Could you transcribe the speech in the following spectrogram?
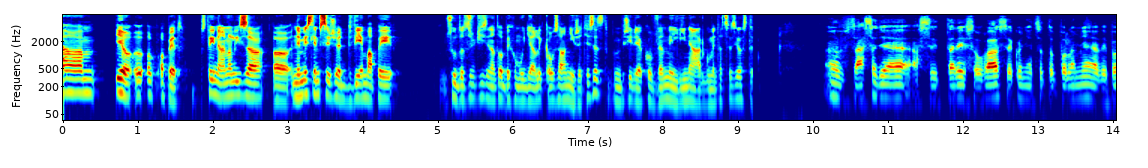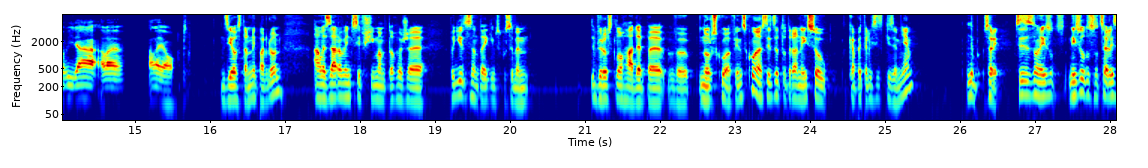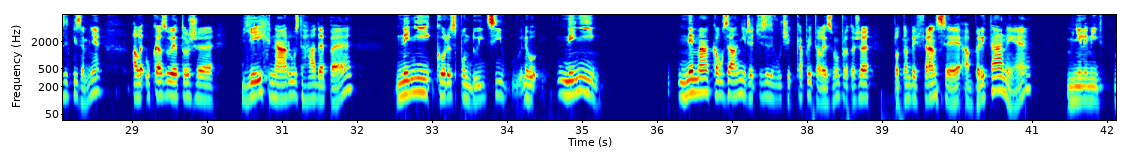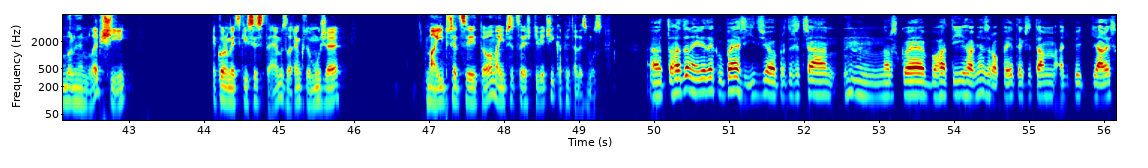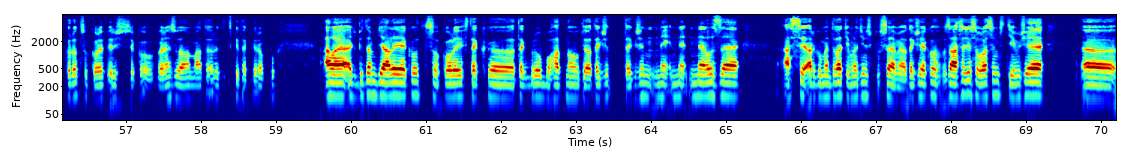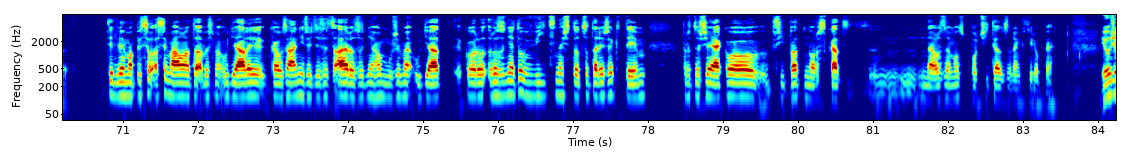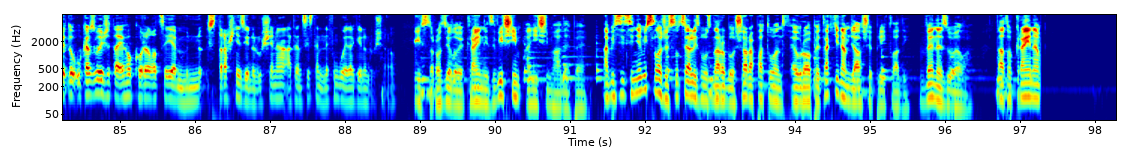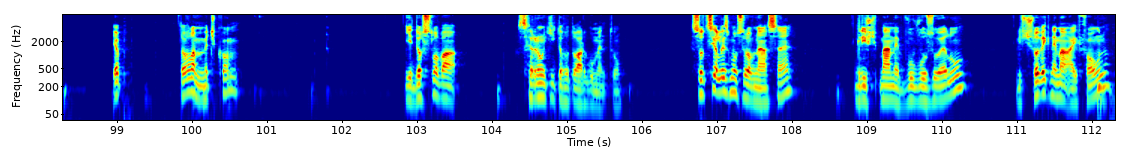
Um, jo, opět, stejná analýza. Uh, nemyslím si, že dvě mapy jsou dostačující na to, abychom udělali kauzální řetězec. To mi přijde jako velmi líná argumentace z jeho strany. V zásadě asi tady souhlas, jako něco to podle mě vypovídá, ale, ale jo. Z jeho strany, pardon, ale zároveň si všímám toho, že podívejte se na to, jakým způsobem vyrostlo HDP v Norsku a Finsku, a sice to teda nejsou kapitalistické země, nebo, sorry, sice to nejsou, nejsou to socialistické země, ale ukazuje to, že jejich nárůst HDP není korespondující, nebo není nemá kauzální řetězec vůči kapitalismu, protože potom by Francie a Británie měly mít mnohem lepší ekonomický systém, vzhledem k tomu, že mají přeci to, mají přece ještě větší kapitalismus. Tohle to nejde tak úplně říct, že jo? protože třeba Norsko je bohatý hlavně z ropy, takže tam ať by dělali skoro cokoliv, i když jako Venezuela má teoreticky taky ropu, ale ať by tam dělali jako cokoliv, tak, tak budou bohatnout, jo? takže, takže ne, ne, nelze asi argumentovat tímhle tím způsobem. Jo. Takže jako v zásadě souhlasím s tím, že uh, ty dvě mapy jsou asi málo na to, aby jsme udělali kauzální řetězec, ale rozhodně ho můžeme udělat, jako rozhodně je to víc než to, co tady řekl Tim, protože jako případ Norska nelze moc počítat vzhledem k té ropě. Jo, že to ukazuje, že ta jeho korelace je mn- strašně zjednodušená a ten systém nefunguje tak jednoduše. No. Takisto rozděluje krajiny s vyšším a nižším HDP. Aby si si nemyslel, že socializmus narobil šarapatu len v Európe, tak ti dám ďalšie príklady. Venezuela. Táto krajina... Jo, tohle mečko je doslova shrnutí tohoto argumentu. Socialismus rovná se, když máme Vuvuzuelu, když člověk nemá iPhone,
